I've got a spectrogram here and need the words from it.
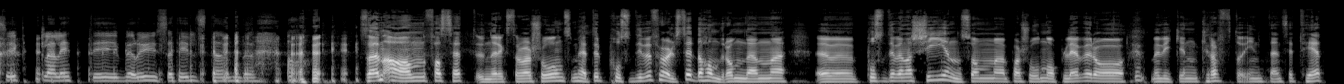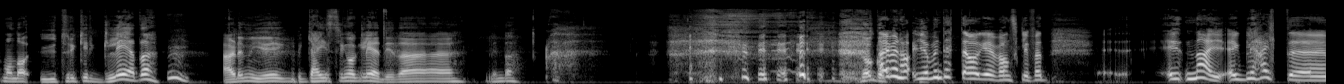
sykle litt i berusa tilstand. og- Så en annen fasett under ekstraversjon som heter positive følelser. Det handler om den eh, positive energien som personen opplever, og med hvilken kraft og intensitet man da uttrykker glede. Er det mye begeistring og glede i deg, Linda? Nei, men, ja, men dette òg er vanskelig, for at eh, Nei, jeg blir helt eh,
